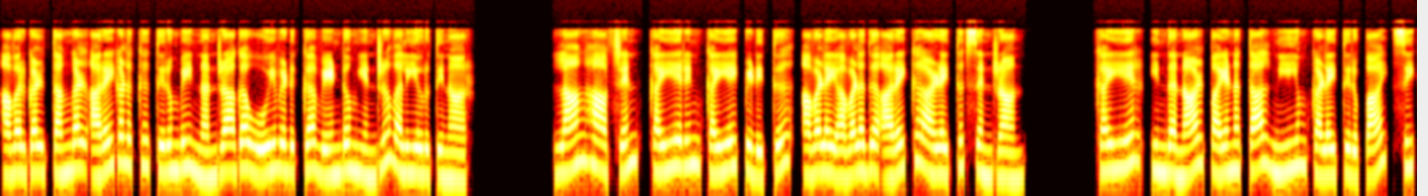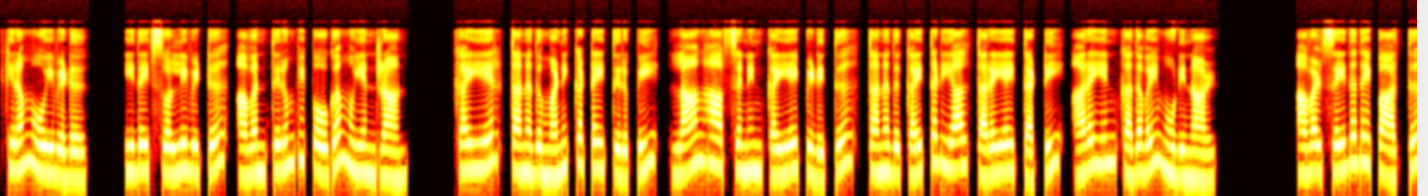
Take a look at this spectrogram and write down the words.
அவர்கள் தங்கள் அறைகளுக்கு திரும்பி நன்றாக ஓய்வெடுக்க வேண்டும் என்று வலியுறுத்தினார். லாங் ஹாஃப்சென் கையேரின் கையை பிடித்து அவளை அவளது அறைக்கு அழைத்து சென்றான். கையேர் இந்த நாள் பயணத்தால் நீயும் களைத்திருப்பாய் சீக்கிரம் ஓய்விடு. இதைச் சொல்லிவிட்டு அவன் திரும்பிப் போக முயன்றான். கையேர் தனது மணிக்கட்டை திருப்பி லாங்ஹாப்சனின் கையை பிடித்து தனது கைத்தடியால் தரையை தட்டி அறையின் கதவை மூடினாள். அவள் செய்ததை பார்த்து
